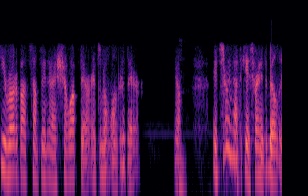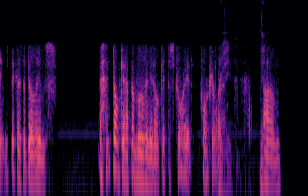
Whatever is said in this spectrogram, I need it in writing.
he wrote about something and I show up there and it's no longer there. You know, mm. it's certainly not the case for any of the buildings because the buildings don't get up and move and they don't get destroyed, fortunately. Right. Um,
